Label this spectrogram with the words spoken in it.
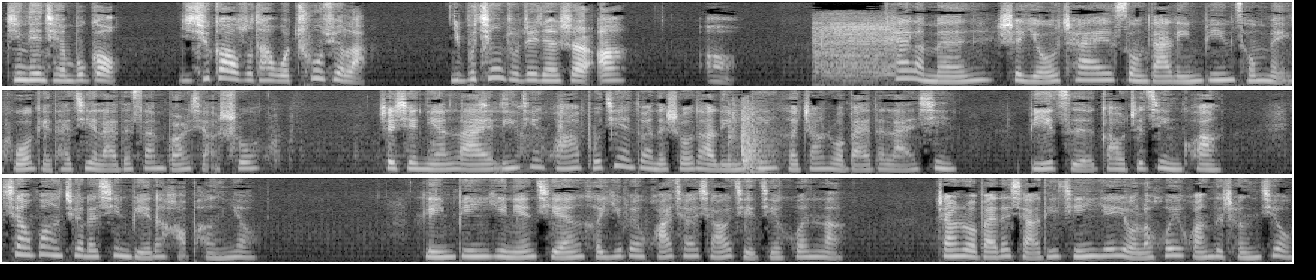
今天钱不够，你去告诉他我出去了。你不清楚这件事儿啊？”哦。开了门，是邮差送达林斌从美国给他寄来的三本小说。这些年来，林静华不间断地收到林斌和张若白的来信，彼此告知近况，像忘却了性别的好朋友。林斌一年前和一位华侨小姐结婚了，张若白的小提琴也有了辉煌的成就，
